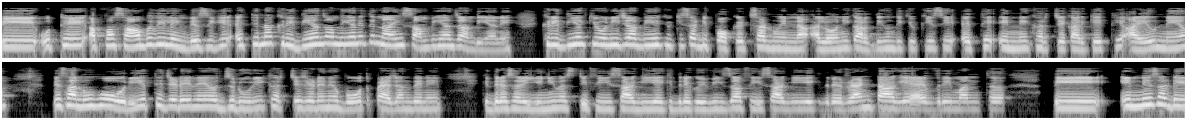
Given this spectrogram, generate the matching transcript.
ਤੇ ਉੱਥੇ ਆਪਾਂ ਸਾਂਭ ਵੀ ਲੈਂਦੇ ਸੀਗੇ। ਇੱਥੇ ਨਾ ਖਰੀਦੀਆਂ ਜਾਂਦੀਆਂ ਨੇ ਤੇ ਨਾ ਹੀ ਸਾਂਭੀਆਂ ਜਾਂਦੀਆਂ ਨੇ। ਖਰੀਦੀਆਂ ਕਿਉਂ ਨਹੀਂ ਜਾਂਦੀਆਂ? ਕਿਉਂਕਿ ਸਾਡੀ ਪਾਕਟ ਸਾਨੂੰ ਇੰਨਾ ਅਲੋ ਨਹੀਂ ਕਰਦੀ ਹੁੰਦੀ, ਕਿਉਂਕਿ ਅਸੀਂ ਇੱਥੇ ਇੰਨੇ ਖਰਚੇ ਕਰਕੇ ਇੱਥੇ ਆਏ ਹੁੰਨੇ ਆ। ਤੇ ਸਾਨੂੰ ਹੋਰ ਹੀ ਇੱਥੇ ਜਿਹੜੇ ਨੇ ਉਹ ਜ਼ਰੂਰੀ ਖਰਚੇ ਜਿਹੜੇ ਨੇ ਉਹ ਬਹੁਤ ਪੈ ਜਾਂਦੇ ਨੇ। ਕਿਧਰੇ ਸਾਡੀ ਯੂਨੀਵਰਸਿਟੀ ਫੀਸ ਆ ਗਈ ਹੈ, ਕਿਧਰੇ ਕੋਈ ਵੀਜ਼ਾ ਫੀਸ ਆ ਗਈ ਹੈ, ਕਿਧਰੇ ਰੈਂਟ ਆ ਗਿਆ ਐਵਰੀ ਮੰਥ ਤੇ ਇੰਨੇ ਸਾਡੇ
